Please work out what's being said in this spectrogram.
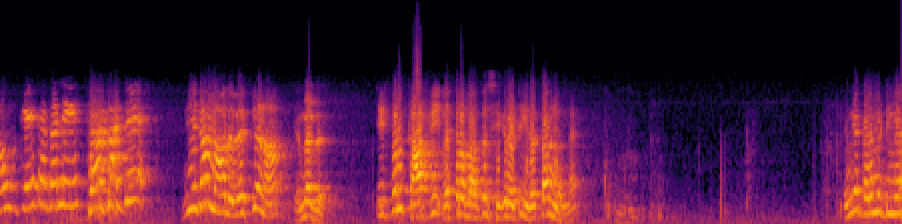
அவங்க கேட்டா தானே கேட்டாச்சு நீ தான் நாலு வைக்கணும். என்னது? டிஃபன் காபி வெத்தலை பாக்கு சிகரெட் இதைத்தான் சொன்னேன். எங்க கிளம்பிட்டீங்க?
